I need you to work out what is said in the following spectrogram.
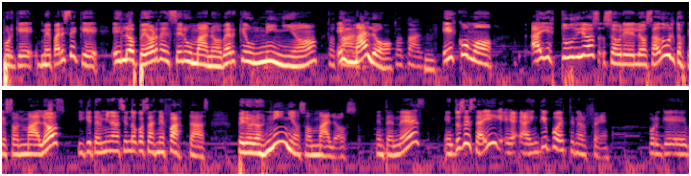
Porque me parece que es lo peor del ser humano, ver que un niño Total, es malo. Total. Es como hay estudios sobre los adultos que son malos y que terminan haciendo cosas nefastas, pero los niños son malos, ¿entendés? Entonces ahí, eh, ¿en qué podés tener fe? Porque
